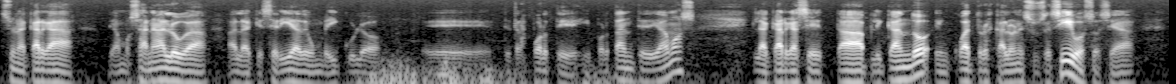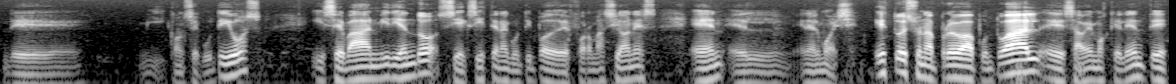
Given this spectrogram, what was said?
es una carga, digamos, análoga a la que sería de un vehículo eh, transporte importante, digamos, la carga se está aplicando en cuatro escalones sucesivos, o sea, de, consecutivos, y se van midiendo si existen algún tipo de deformaciones en el, en el muelle. Esto es una prueba puntual, eh, sabemos que el ente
